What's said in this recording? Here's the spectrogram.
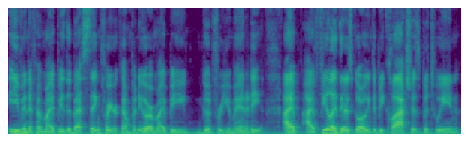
Even if it might be the best thing for your company or it might be good for humanity. I, I feel like there's going to be clashes between,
